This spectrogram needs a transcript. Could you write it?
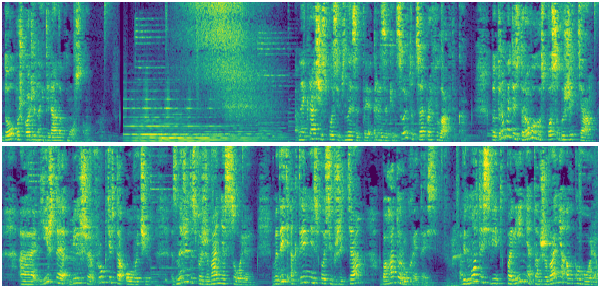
до пошкоджених ділянок мозку. Найкращий спосіб знизити ризик інсульту це профілактика. Дотримуйтесь здорового способу життя, е, їжте більше фруктів та овочів, знижуйте споживання солі, ведіть активний спосіб життя, багато рухайтесь. Відмовтесь від паління та вживання алкоголю, е,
